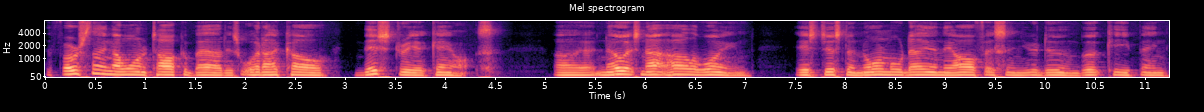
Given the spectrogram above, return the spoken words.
the first thing I want to talk about is what I call mystery accounts. Uh, no, it's not Halloween it's just a normal day in the office and you're doing bookkeeping.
